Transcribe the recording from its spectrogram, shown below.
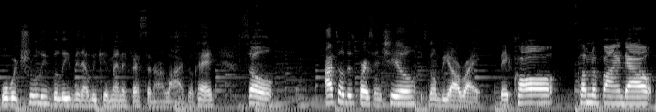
what we're truly believing that we can manifest in our lives, okay? So, I told this person, chill, it's gonna be all right. They call, come to find out,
